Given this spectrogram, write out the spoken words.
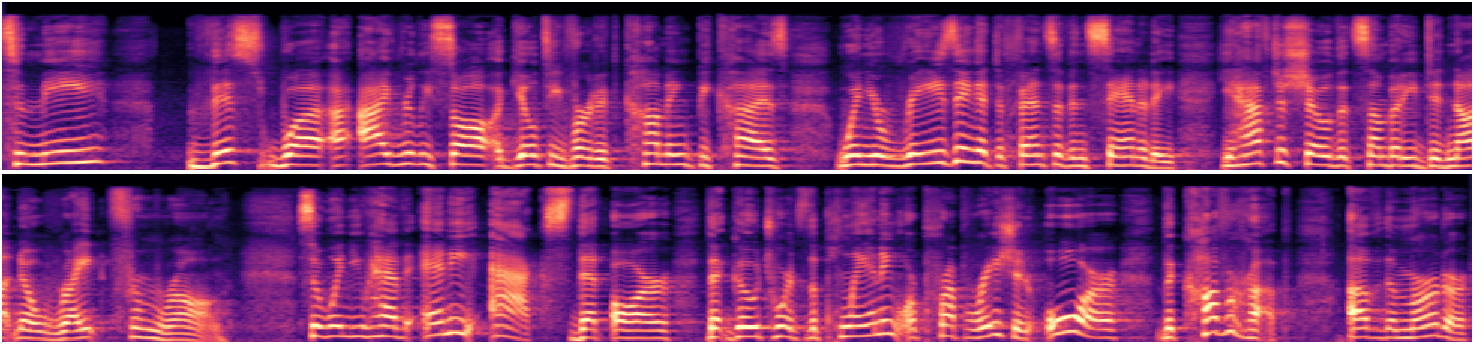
To me, this was, I really saw a guilty verdict coming because when you're raising a defense of insanity, you have to show that somebody did not know right from wrong. So when you have any acts that are that go towards the planning or preparation or the cover up of the murder,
